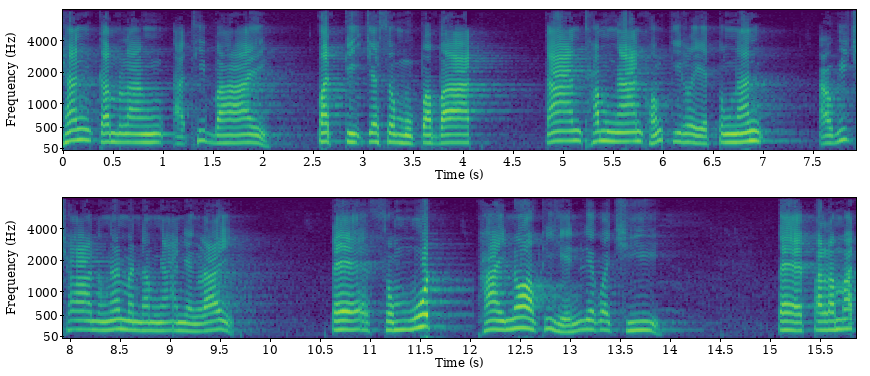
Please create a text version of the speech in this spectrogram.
ฉันกำลังอธิบายปฏิจสมุปบาท การทำงานของกิเลสตรงนั้นอวิชชาตรงนั้นมันทำงานอย่างไร แต่สมมุติภายนอกที่เห็นเรียกว่าชี แต่ปรมัต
